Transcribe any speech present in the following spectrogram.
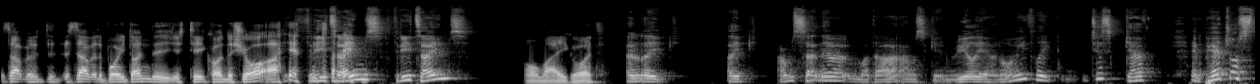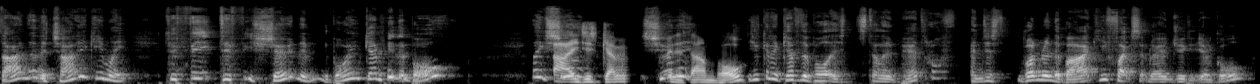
Is that what is that what the boy done? Did he just take on the shot? Three times? Three times? Oh my god. And like, like I'm sitting there with my dad. I was getting really annoyed. Like, just give. And Petrov standing in the charity game, like, defeat, defeat, shouting the boy, give me the ball. Like, Aye, just give surely the damn ball. you're gonna give the ball to Stiliyan Petrov and just run round the back. He flicks it round, you get your goal.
